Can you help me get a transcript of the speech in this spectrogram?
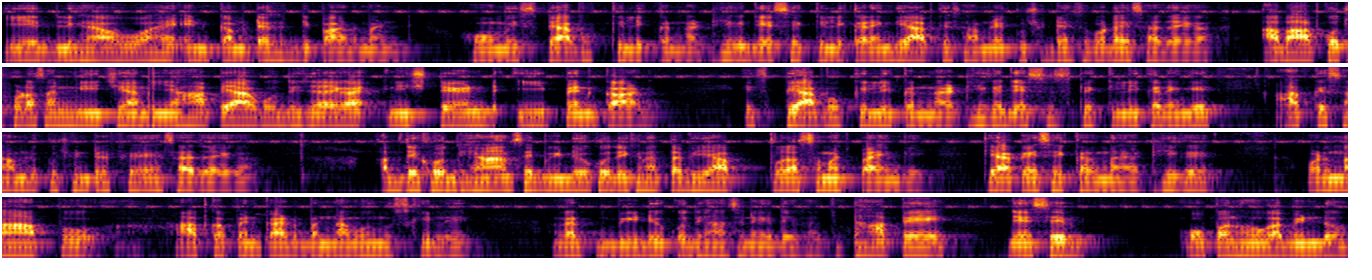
ये लिखा हुआ है इनकम टैक्स डिपार्टमेंट। होम इस पर आपको क्लिक करना ठीक है? जैसे क्लिक करेंगे, आपके सामने कुछ डैशबोर्ड ऐसा आ जाएगा। अब आपको थोड़ा सा नीचे आना यहाँ पे आपको दिख जाएगा इंस्टेंट ई पेन कार्ड। इस पर आपको क्लिक करना है, ठीक है? जैसे इस पर क्लिक करेंगे, आपके सामने कुछ इंटरफेस आ जाएगा। अब देखो, ध्यान से वीडियो को देखना, तभी आप पूरा समझ पाएँगे क्या कैसे करना है, ठीक है? वरना आप, आपका पैन कार्ड बनना बहुत मुश्किल है, अगर वीडियो को ध्यान से नहीं देखा तो। यहाँ पे जैसे ओपन होगा विंडो,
